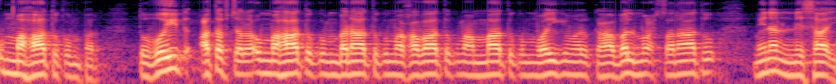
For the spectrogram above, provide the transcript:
امہات حکم پر۔ تو وہی عطف چلا امہات حکم بنات حکم اخوات حکم امات حکم وہی کہا ولمحسنات من النسائی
